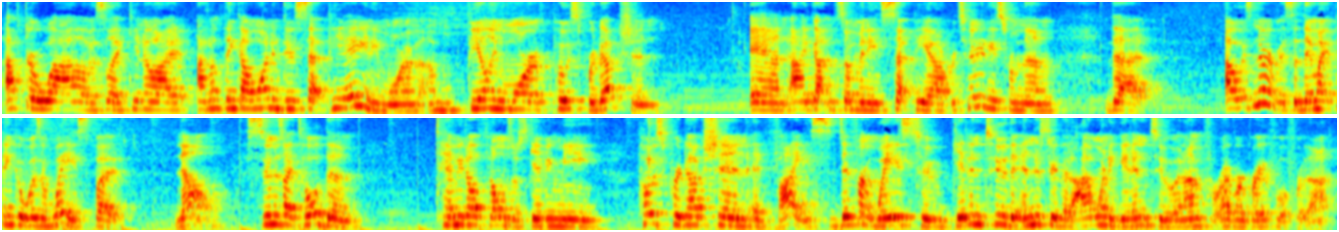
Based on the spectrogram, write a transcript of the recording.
after a while I was like, you know, I, I don't think I want to do set PA anymore. I'm, I'm feeling more of post-production. And I'd gotten so many set PA opportunities from them that I was nervous that they might think it was a waste, but no. As soon as I told them, Tammy'Dele Films was giving me post-production advice, different ways to get into the industry that I want to get into, and I'm forever grateful for that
